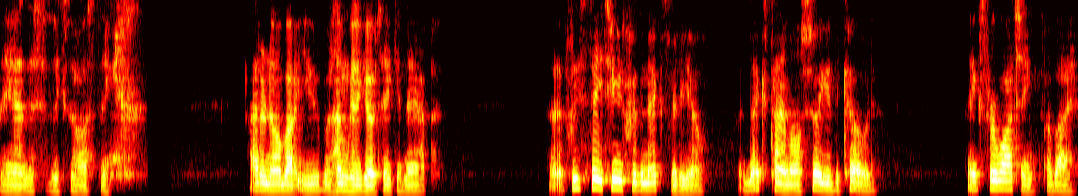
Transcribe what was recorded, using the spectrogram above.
Man, this is exhausting. I don't know about you, but I'm going to go take a nap. Uh, please stay tuned for the next video. Next time I'll show you the code. Thanks for watching. Bye-bye.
